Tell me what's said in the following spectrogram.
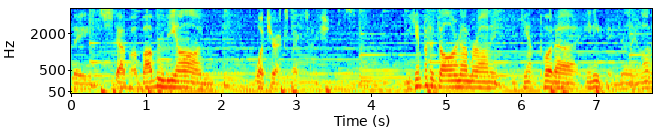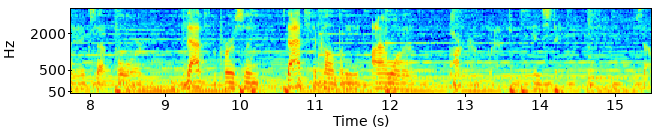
They step above and beyond what your expectation is. You can't put a dollar number on it. Can't put uh, anything really on it except for that's the person, that's the company I want to partner with and stay. So.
